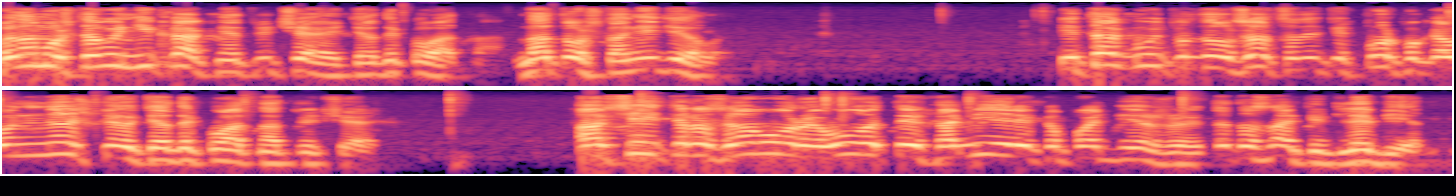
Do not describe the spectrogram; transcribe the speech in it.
Потому что вы никак не отвечаете адекватно на то, что они делают. И так будет продолжаться до тех пор, пока вы не начнете адекватно отвечать. А все эти разговоры, вот их Америка поддерживает, это, знаете, для бедных.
